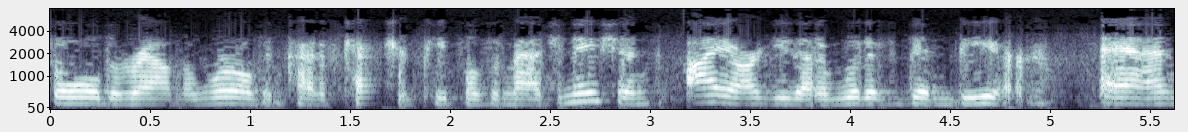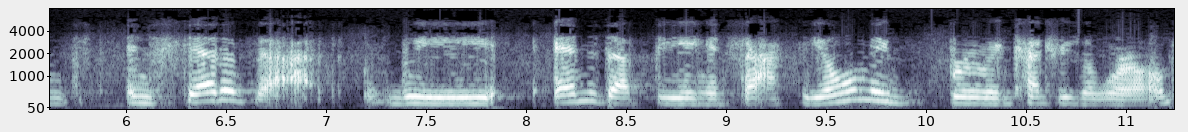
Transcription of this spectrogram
sold around the world and kind of captured people's imagination, I argue that it would have been beer. And instead of that, we ended up being, in fact, the only brewing country in the world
